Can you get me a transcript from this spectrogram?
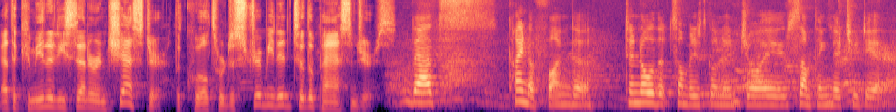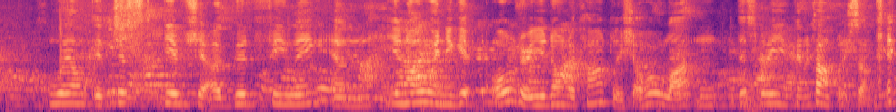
At the community center in Chester, the quilts were distributed to the passengers. That's kind of fun to, to know that somebody's going to enjoy something that you did. Well, it just gives you a good feeling, and you know, when you get older, you don't accomplish a whole lot, and this way you can accomplish something.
